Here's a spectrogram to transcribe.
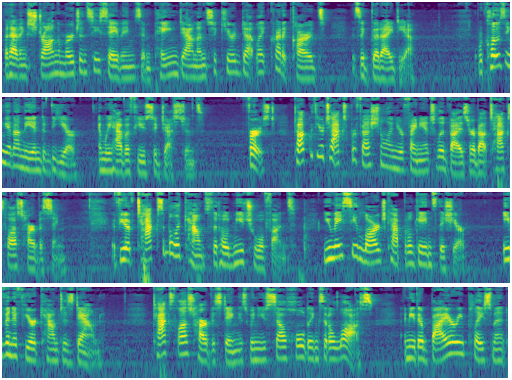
but having strong emergency savings and paying down unsecured debt like credit cards is a good idea. We're closing in on the end of the year, and we have a few suggestions. First, talk with your tax professional and your financial advisor about tax loss harvesting. If you have taxable accounts that hold mutual funds, you may see large capital gains this year, even if your account is down. Tax loss harvesting is when you sell holdings at a loss and either buy a replacement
